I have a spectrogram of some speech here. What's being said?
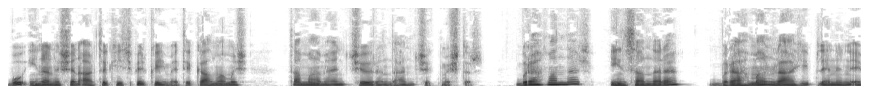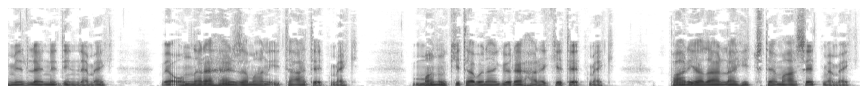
Bu inanışın artık hiçbir kıymeti kalmamış, tamamen çığırından çıkmıştır. Brahmanlar insanlara Brahman rahiplerinin emirlerini dinlemek ve onlara her zaman itaat etmek, Manu kitabına göre hareket etmek, paryalarla hiç temas etmemek,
